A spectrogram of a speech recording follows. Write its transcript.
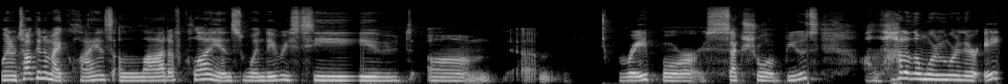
when I'm talking to my clients, a lot of clients, when they received um, um, rape or sexual abuse, a lot of them were when they're eight.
